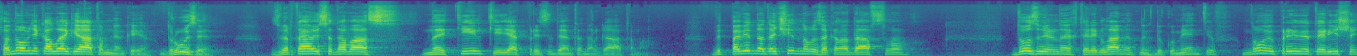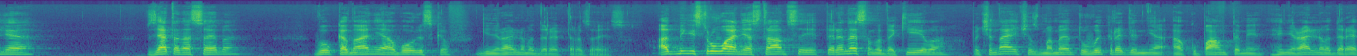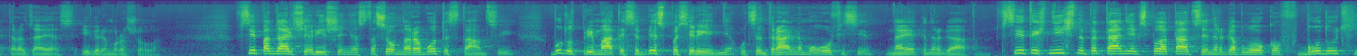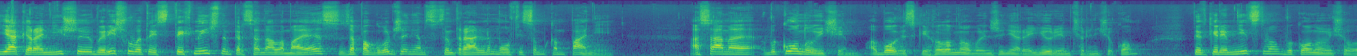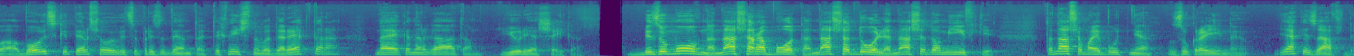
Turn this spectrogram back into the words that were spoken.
Шановні колеги-атомники, друзі, звертаюся до вас не тільки як президент енергоатома. Відповідно до чинного законодавства, дозвільних та регламентних документів, мною прийнято рішення взяти на себе виконання обов'язків генерального директора ЗАЕС. Адміністрування станції перенесено до Києва, починаючи з моменту викрадення окупантами генерального директора ЗАЕС Ігоря Мурашова. Всі подальші рішення стосовно роботи станції будуть прийматися безпосередньо у центральному офісі НАЕК «Енергоатом». Всі технічні питання експлуатації енергоблоків будуть, як і раніше, вирішуватись технічним персоналом АЕС за погодженням з центральним офісом компанії, а саме виконуючим обов'язки головного інженера Юрієм Чернічуком під керівництвом виконуючого обов'язки першого віцепрезидента, технічного директора НАЕК «Енергоатом» Юрія Шейка. Безумовно, наша робота, наша доля, наші домівки та наше майбутнє з Україною, як і завжди,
